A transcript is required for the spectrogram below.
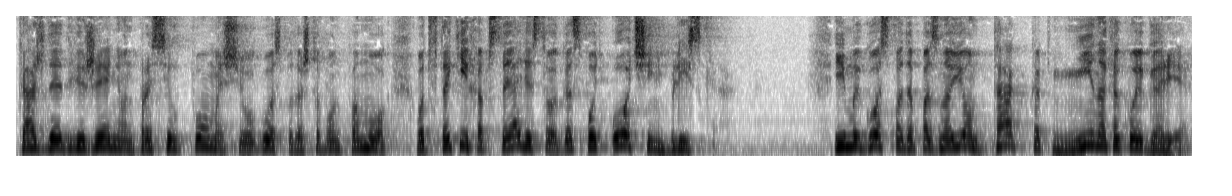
Каждое движение он просил помощи у Господа, чтобы он помог. Вот в таких обстоятельствах Господь очень близко. И мы Господа познаем так, как ни на какой горе.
